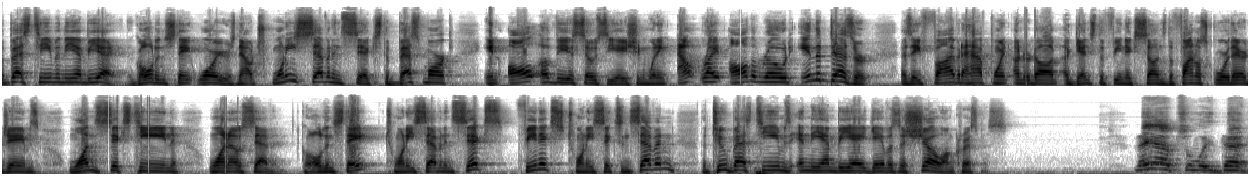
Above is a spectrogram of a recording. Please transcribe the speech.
the best team in the NBA, the Golden State Warriors, now 27 and 6, the best mark in all of the association, winning outright on the road in the desert as a five and a half point underdog against the Phoenix Suns. The final score there, James, 116 107. Golden State, 27 and 6. Phoenix, 26 and 7. The two best teams in the NBA gave us a show on Christmas. They absolutely did.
